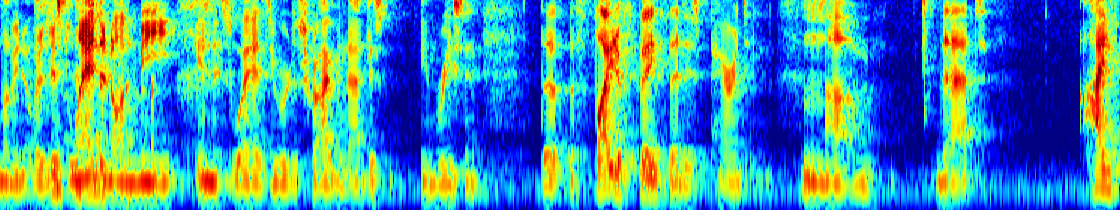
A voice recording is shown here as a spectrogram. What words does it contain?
let me know. But it just landed on me in this way as you were describing that, just in recent the the fight of faith that is parenting. Um, that I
